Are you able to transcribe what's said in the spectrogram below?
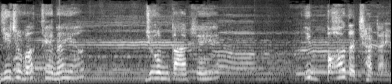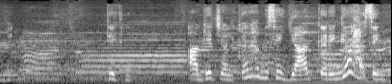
ये जो वक्त है ना यहाँ, जो हम काट रहे हैं, ये बहुत अच्छा टाइम है। देखना, आगे चलकर हम इसे याद करेंगे और हंसेंगे।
